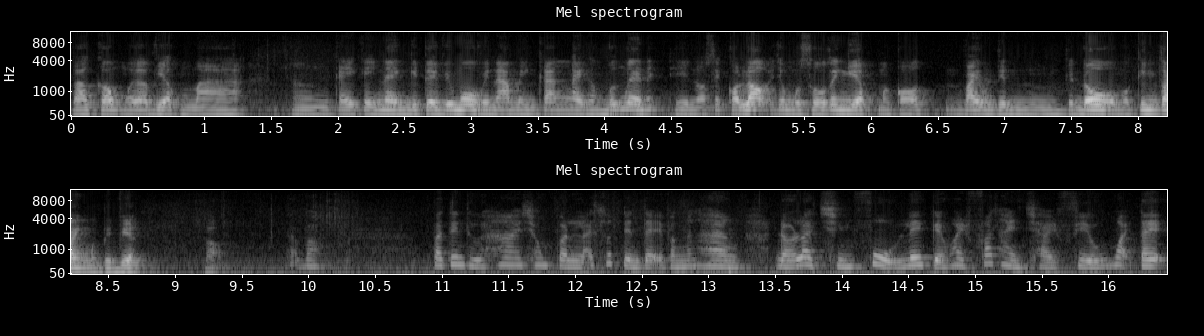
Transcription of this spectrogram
và cộng với là việc mà ừ, cái cái nền kinh tế vĩ mô Việt Nam mình càng ngày càng vững lên ấy, thì nó sẽ có lợi cho một số doanh nghiệp mà có vay bằng tiền tiền đô và kinh doanh bằng tiền Việt. Và tin thứ hai trong phần lãi suất tiền tệ và ngân hàng, đó là chính phủ lên kế hoạch phát hành trái phiếu ngoại tệ.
